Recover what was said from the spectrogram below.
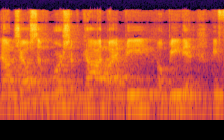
Now, Joseph worshiped God by being obedient. He found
